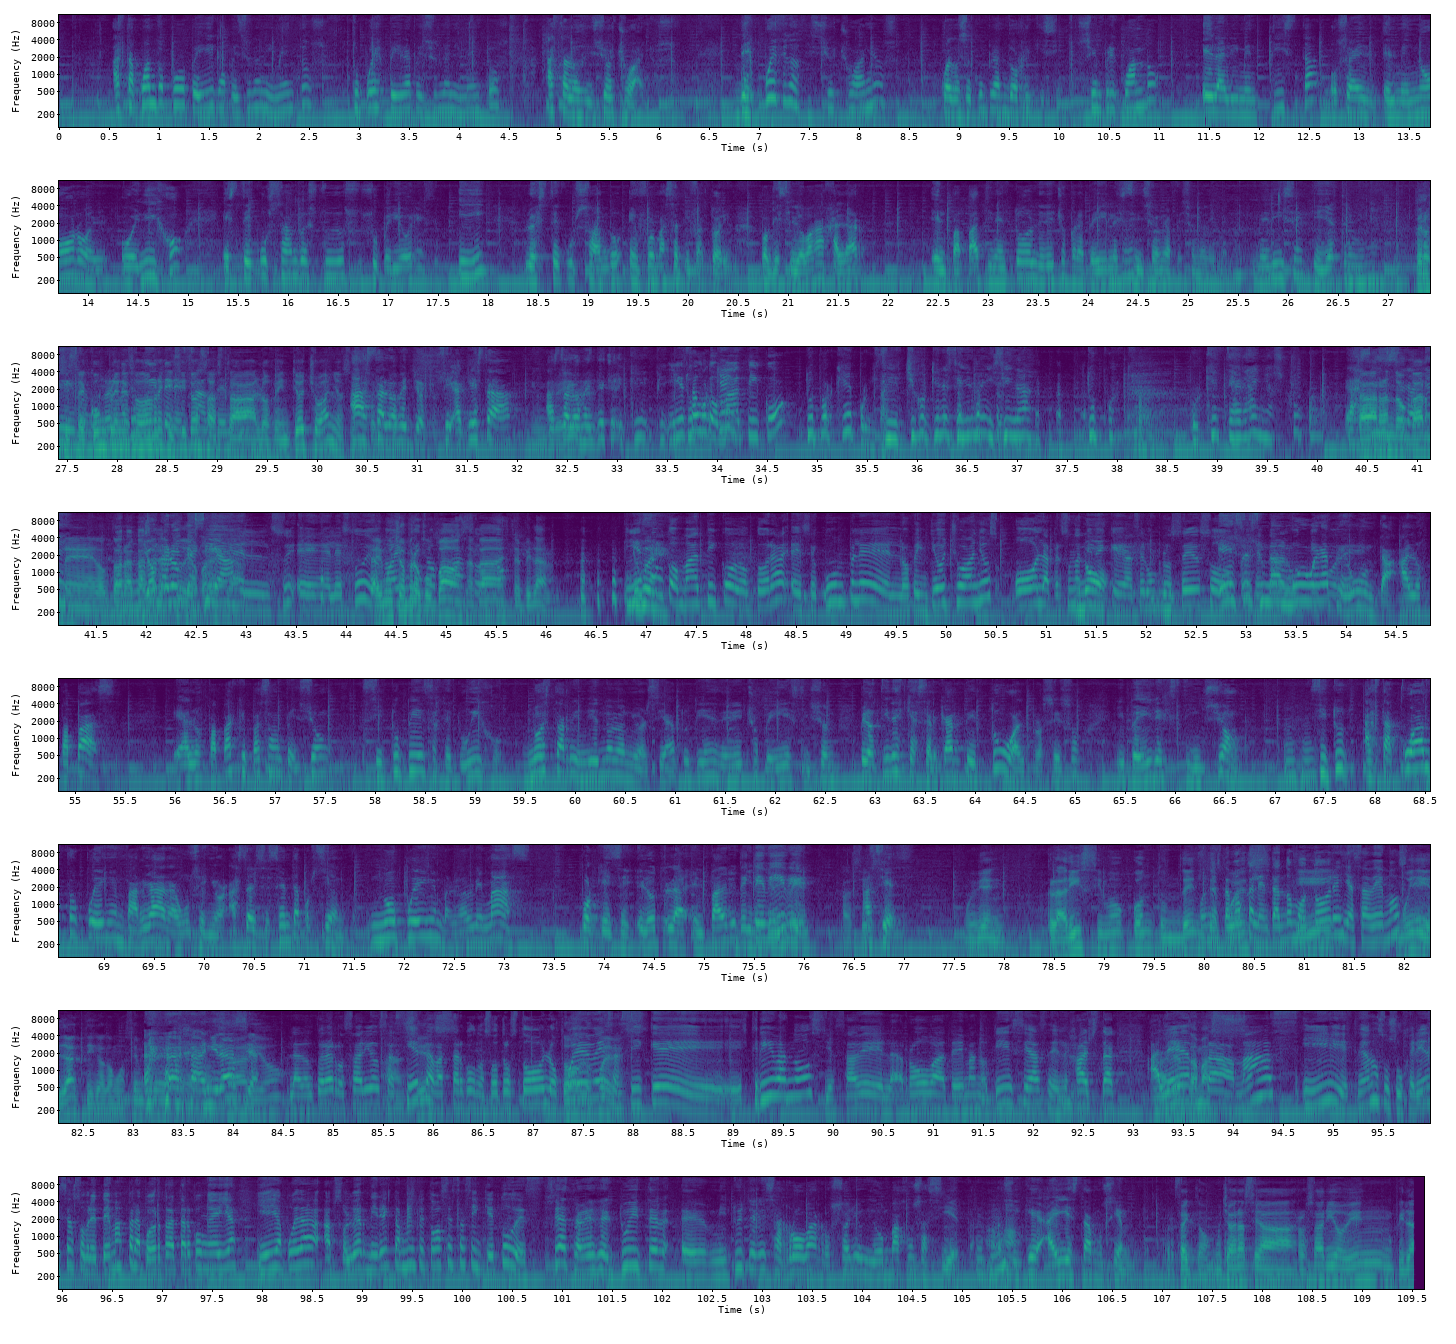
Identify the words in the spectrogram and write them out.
¿Hasta cuándo puedo pedir la pensión de alimentos? Tú puedes pedir la pensión de alimentos hasta los 18 años. Después de los 18 años, cuando se cumplan dos requisitos, siempre y cuando el alimentista, o sea, el, menor el, o el hijo, esté cursando estudios superiores y lo esté cursando en forma satisfactoria. Porque si lo van a jalar, el papá tiene todo el derecho para pedir la extinción de la pensión de alimentos. Me dicen que ya terminé. Pero Sí, si se cumplen esos dos requisitos hasta ¿no? los 28 años. sí, Hasta los le- 28, sí, aquí está. Hasta los Increíble. 28. ¿Y, qué- ¿Y es tú por qué? automático? ¿Tú por qué? Porque si el chico quiere seguir medicina, ¿tú por qué? ¿Por qué te arañas tú? Está agarrando carne, doctora. No, Yo creo que sí, ¿ah? en el, estudio. Hay ¿no? muchos preocupados casos, acá, ¿no? este Pilar. ¿Y es Bueno. automático, doctora? eh, ¿Se cumple los 28 años o la persona No. tiene que hacer un proceso? Eso es una muy buena de- pregunta. A los papás, eh, a los papás que pasan pensión, si tú piensas que tu hijo no está rindiendo en la universidad, tú tienes derecho a pedir extinción, pero tienes que acercarte tú al proceso y pedir extinción. Si tú, ¿Hasta cuánto pueden embargar a un señor? Hasta el 60%. No pueden embargarle más, porque el, otro, la- el padre ¿De tiene que vive? vivir. Así Así, es. es. Muy bien. Clarísimo, contundente. Bueno, estamos pues, calentando motores, ya sabemos. Muy Eh, didáctica, como siempre. Gracias. La doctora Rosario Sacieta va a estar con nosotros todos los, Todos los jueves, así que eh, escríbanos, ya sabe, el arroba noticias, el hashtag alerta, Alerta más. más. y escríbanos sus sugerencias sobre temas para poder tratar con ella y ella pueda absolver directamente todas estas inquietudes. Sí, a través del Twitter. eh, mi Twitter es arroba rosario-sacieta. Ajá. Así que ahí estamos siempre. Perfecto. Muchas gracias, Rosario. Bien, Pilar.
